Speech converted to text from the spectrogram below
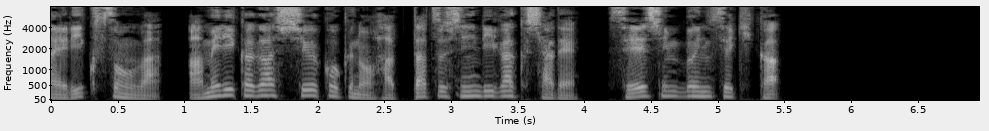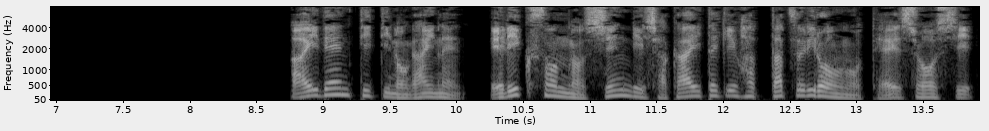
エリクソンは、アメリカ合衆国の発達心理学者で、精神分析家。アイデンティティの概念、エリクソンの心理社会的発達理論を提唱し、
